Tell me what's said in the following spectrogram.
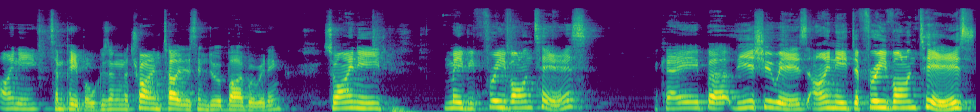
I need some people because I'm going to try and tie this into a Bible reading. So I need maybe three volunteers. Okay, but the issue is I need the three volunteers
